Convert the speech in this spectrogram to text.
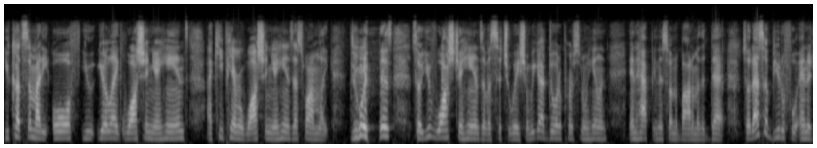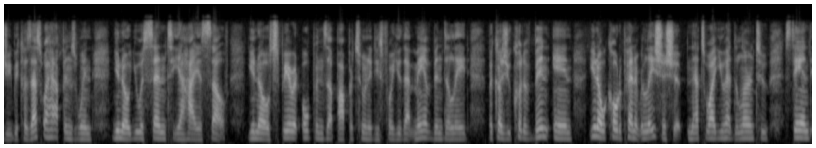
you cut somebody off. You you're like washing your hands. I keep hearing washing your hands. That's why I'm like doing this. So you've washed your hands of a situation. We got daughter personal healing and happiness on the bottom of the deck. So that's a beautiful energy because that's what happens when you know you ascend to your higher self. You know, spirit opens up opportunities for you that may have been delayed because you could have been in you know a codependent relationship, and that's why you had to learn to stand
